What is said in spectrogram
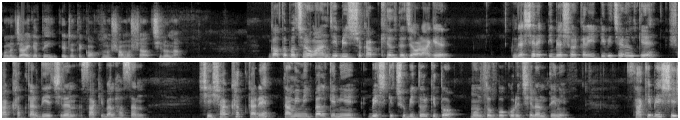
কোনো জায়গাতেই এটাতে কখনো সমস্যা ছিল না। গত বছর ওয়ানডে বিশ্বকাপ খেলতে যাওয়ার আগে দেশের একটি বেসরকারি টিভি চ্যানেলকে সাক্ষাৎকার দিয়েছিলেন সাকিব আল হাসান। সেই সাক্ষাৎকারে তামিম ইকবালকে নিয়ে বেশ কিছু বিতর্কিত মন্তব্য করেছিলেন তিনি। সাকিবের সেই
